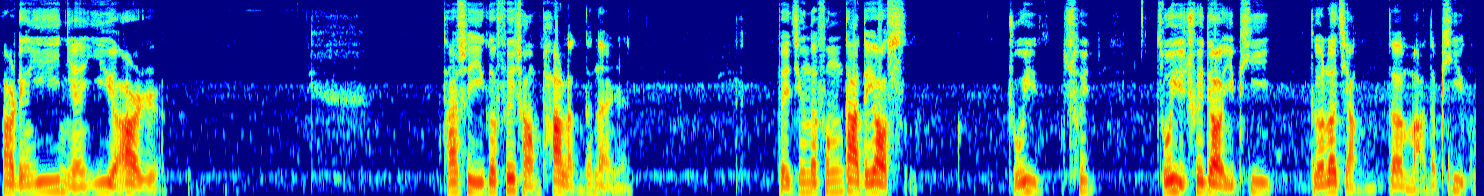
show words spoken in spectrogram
二零一一年一月二日，他是一个非常怕冷的男人。北京的风大的要死，足以吹，足以吹掉一匹得了奖的马的屁股。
